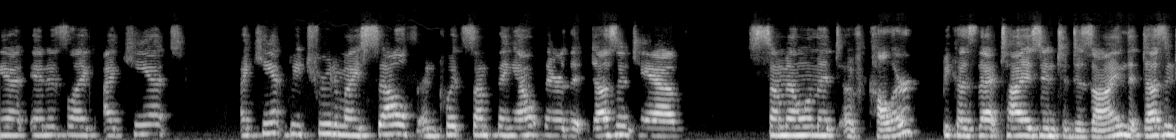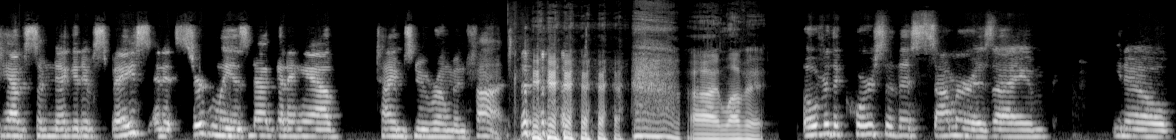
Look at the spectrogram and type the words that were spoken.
and and it's like I can't I can't be true to myself and put something out there that doesn't have some element of color because that ties into design that doesn't have some negative space, and it certainly is not going to have Times New Roman font. I love it. Over the course of this summer, as I'm, you know,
